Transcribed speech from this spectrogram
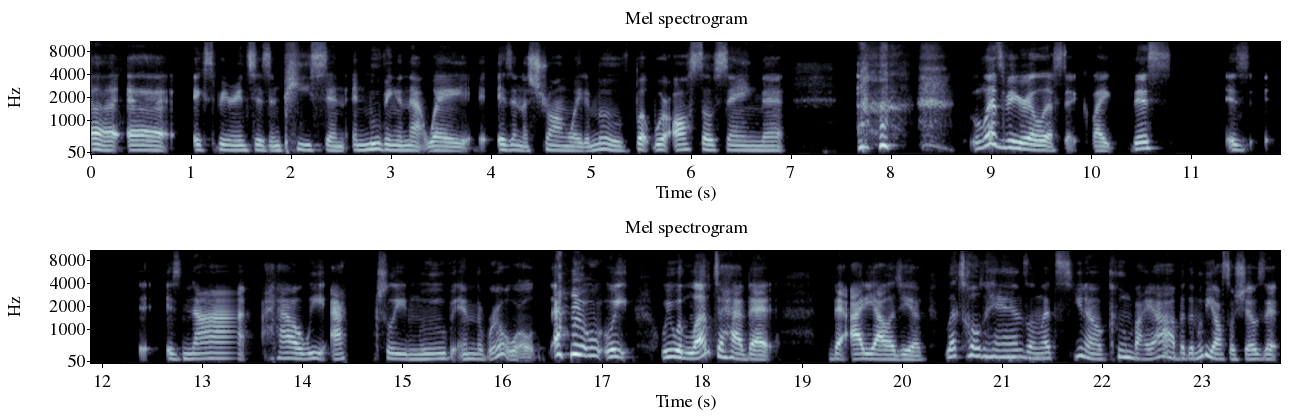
uh, uh, experiences and peace and and moving in that way isn't a strong way to move. But we're also saying that let's be realistic. Like this is is not how we actually move in the real world. we we would love to have that that ideology of let's hold hands and let's you know kumbaya, but the movie also shows that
